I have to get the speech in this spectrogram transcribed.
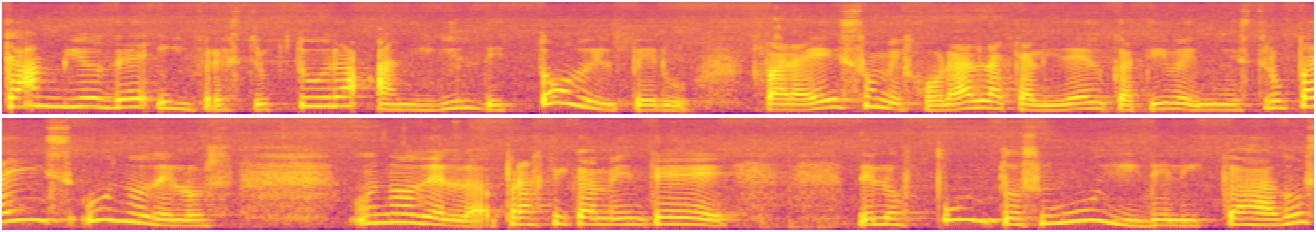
cambio de infraestructura a nivel de todo el Perú. Para eso mejorar la calidad educativa en nuestro país. Uno de los, uno de prácticamente de los puntos muy delicados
